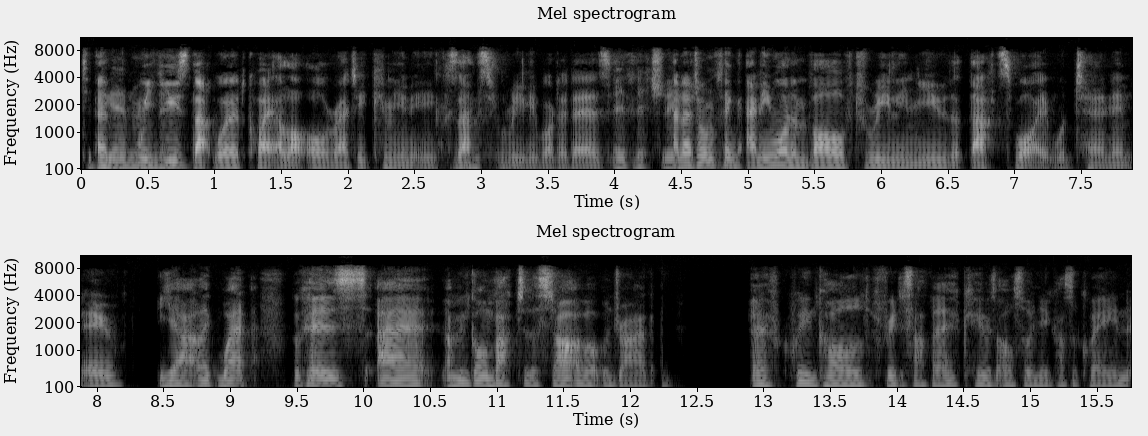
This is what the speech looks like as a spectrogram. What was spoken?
to be And we've really. used that word quite a lot already, community, because that's Mhm. really what it is. It literally, And I don't think anyone involved really knew that that's what it would turn into. yeah, like when because uh, I mean, going back to the start of Open Drag, a queen called Frida Sapik, who was also a Newcastle queen,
